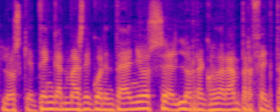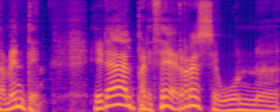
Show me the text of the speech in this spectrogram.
Los que tengan más de 40 años eh, lo recordarán perfectamente. Era, al parecer, según eh,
